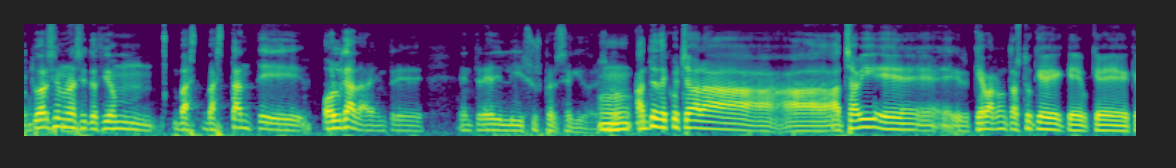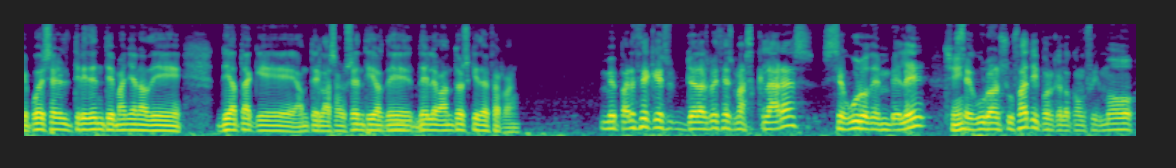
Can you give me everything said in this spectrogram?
situarse en una situación bas- bastante holgada entre, entre él y sus perseguidores. ¿no? Mm, Antes de escuchar a, a- a Xavi, eh, ¿qué barnotas tú que, que- que- que puede ser el tridente mañana de, de ataque ante las ausencias de, de Lewandowski y de Ferran? Me parece que es de las veces más claras, seguro Dembélé, Sí. seguro Ansu Fati, porque lo confirmó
